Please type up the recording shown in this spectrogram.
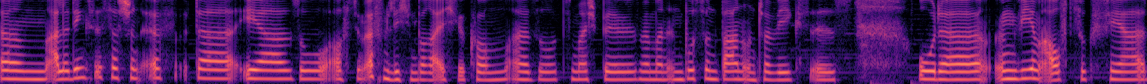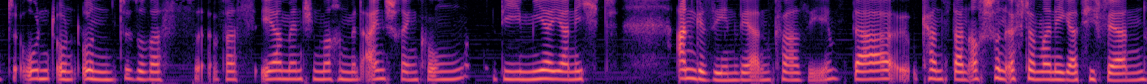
Ähm, allerdings ist das schon öfter eher so aus dem öffentlichen Bereich gekommen. Also zum Beispiel, wenn man in Bus und Bahn unterwegs ist oder irgendwie im Aufzug fährt und, und, und. Sowas, was eher Menschen machen mit Einschränkungen, die mir ja nicht angesehen werden quasi. Da kann es dann auch schon öfter mal negativ werden.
